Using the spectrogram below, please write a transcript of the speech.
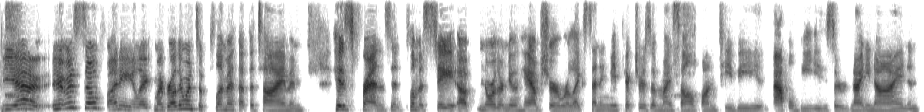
yeah, it was so funny. Like my brother went to Plymouth at the time, and his friends in Plymouth State up northern New Hampshire were like sending me pictures of myself on TV, Applebee's or 99, and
